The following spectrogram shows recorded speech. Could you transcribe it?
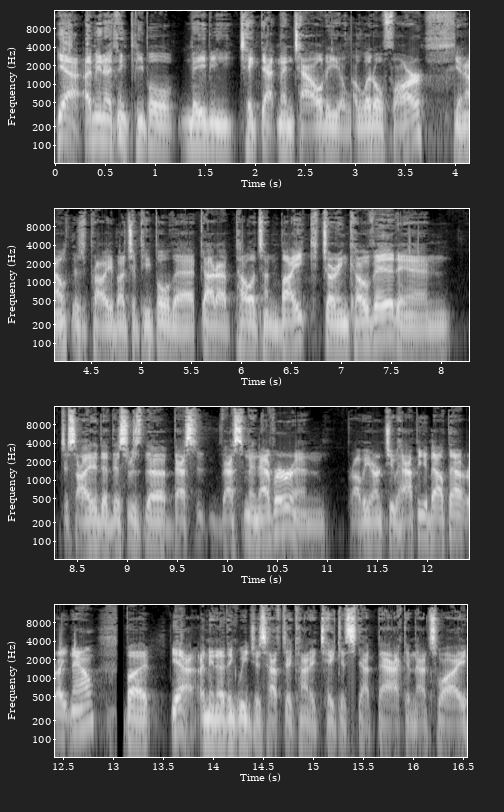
yeah i mean i think people maybe take that mentality a, a little far you know there's probably a bunch of people that got a peloton bike during covid and decided that this was the best investment ever and probably aren't too happy about that right now. But yeah, I mean, I think we just have to kind of take a step back. And that's why,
